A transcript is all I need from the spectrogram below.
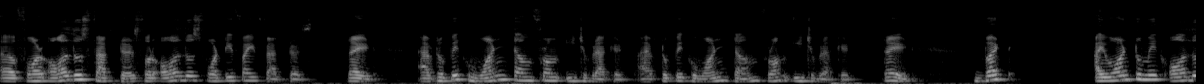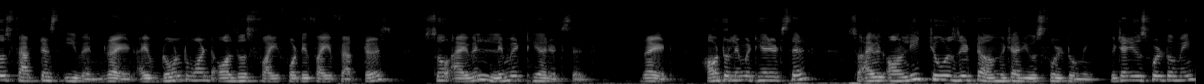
uh, for all those factors for all those 45 factors right i have to pick one term from each bracket. I have to pick one term from each bracket right? But i want to make all those factors even right? I don't want all those 545 factors. So i will limit here itself right? How to limit here itself? So i will only choose the term which are useful to me. Which are useful to me?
